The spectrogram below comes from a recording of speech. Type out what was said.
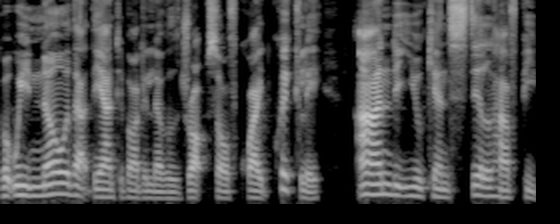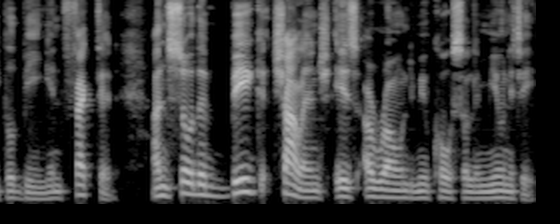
But we know that the antibody level drops off quite quickly and you can still have people being infected. And so the big challenge is around mucosal immunity.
